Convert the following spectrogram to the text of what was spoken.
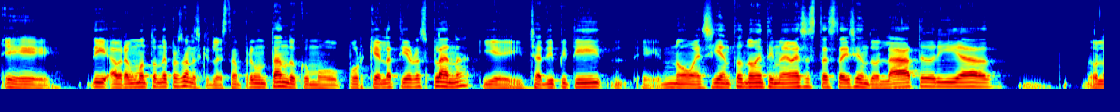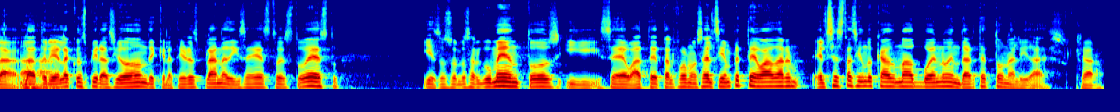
eh, habrá un montón de personas que le están preguntando como por qué la Tierra es plana y, eh, ChatGPT 999 eh, veces está, está, diciendo la teoría o la, la, teoría de la conspiración de que la Tierra es plana dice esto, esto, esto. Y esos son los argumentos y se debate de tal forma. O sea, él siempre te va a dar, él se está haciendo cada vez más bueno en darte tonalidades. Claro.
